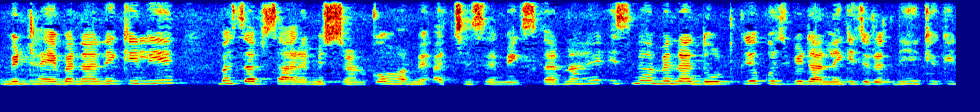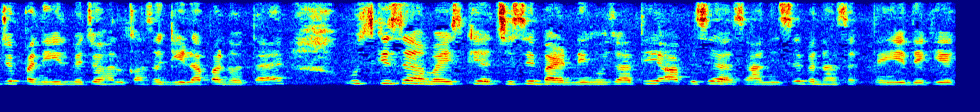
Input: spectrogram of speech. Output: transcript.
मिठाई बनाने के लिए। बस अब सारे मिश्रण को हमें अच्छे से मिक्स करना है। इसमें हमें ना दूध के कुछ भी डालने की ज़रूरत नहीं है, क्योंकि जो पनीर में जो हल्का सा गीलापन होता है, उसकी से हमें इसकी अच्छी सी बाइंडिंग हो जाती है। आप इसे आसानी से बना सकते हैं। ये देखिए,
